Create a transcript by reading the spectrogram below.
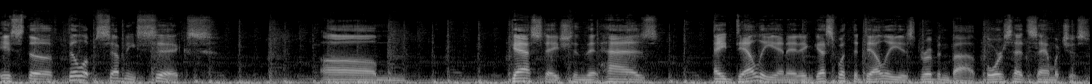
it's the Phillips 76. Um, gas station that has a deli in it. And guess what the deli is driven by? Boar's Head sandwiches.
